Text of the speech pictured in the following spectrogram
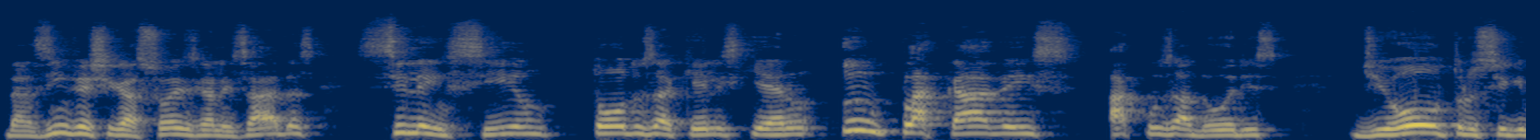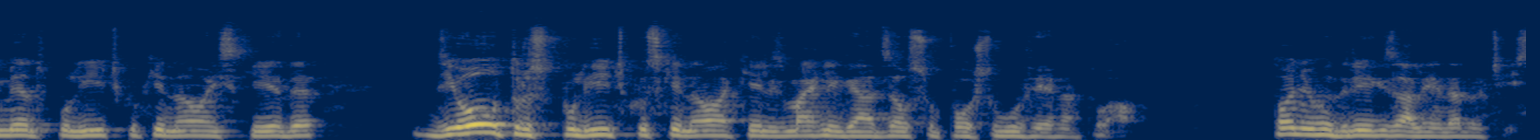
das investigações realizadas, silenciam todos aqueles que eram implacáveis acusadores de outro segmento político que não a esquerda, de outros políticos que não aqueles mais ligados ao suposto governo atual. Tony Rodrigues, além da notícia.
